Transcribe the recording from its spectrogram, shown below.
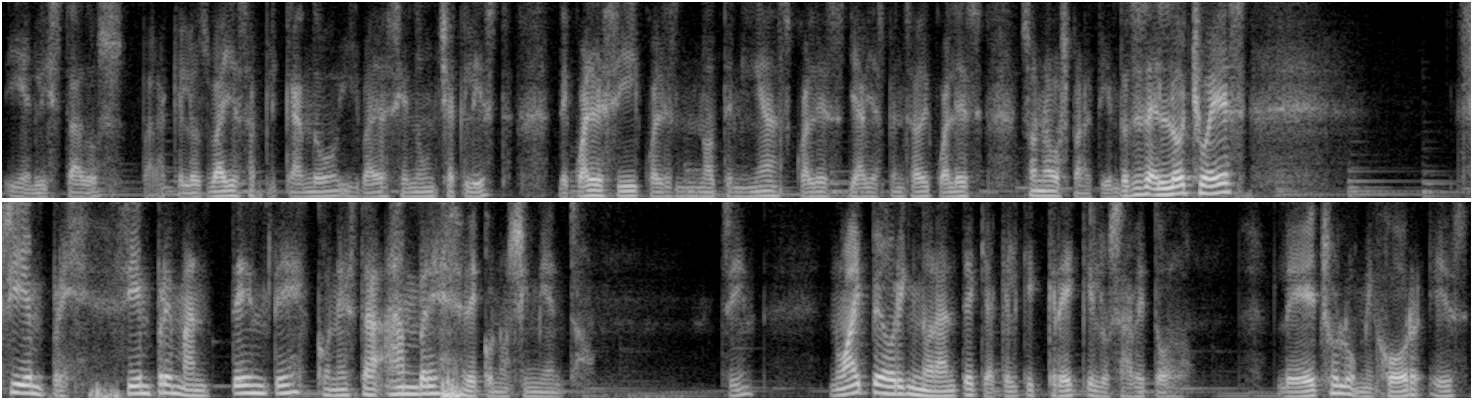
y enlistados para que los vayas aplicando y vayas haciendo un checklist de cuáles sí, cuáles no tenías, cuáles ya habías pensado y cuáles son nuevos para ti. Entonces el 8 es siempre, siempre mantente con esta hambre de conocimiento. ¿Sí? No hay peor ignorante que aquel que cree que lo sabe todo. De hecho, lo mejor es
